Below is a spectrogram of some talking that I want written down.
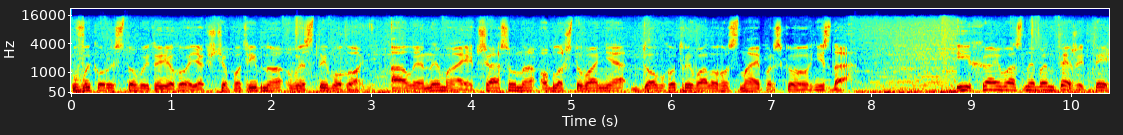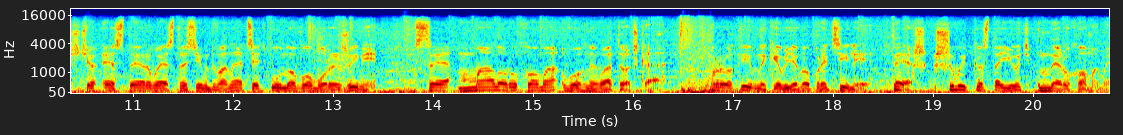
Використовуйте його, якщо потрібно вести вогонь, але немає часу на облаштування довготривалого снайперського гнізда. І хай вас не бентежить те, що СТРВ 10712 у новому режимі це малорухома вогнева точка. Противники в його прицілі теж швидко стають нерухомими.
